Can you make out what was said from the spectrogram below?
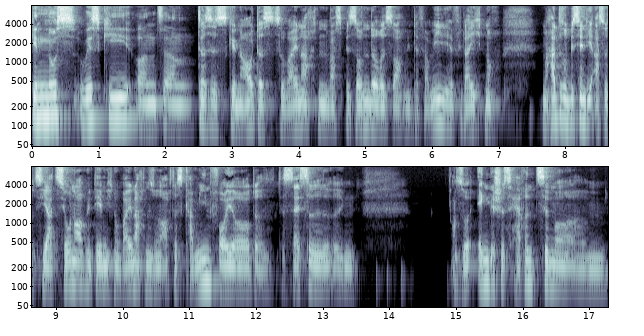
Genuss Whisky und ähm, Das ist genau das zu Weihnachten, was Besonderes, auch mit der Familie vielleicht noch. Man hatte so ein bisschen die Assoziation auch mit dem nicht nur Weihnachten, sondern auch das Kaminfeuer, der, das Sessel, also englisches Herrenzimmer. Ähm.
